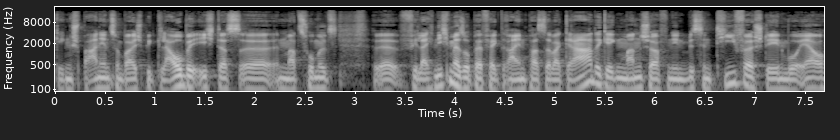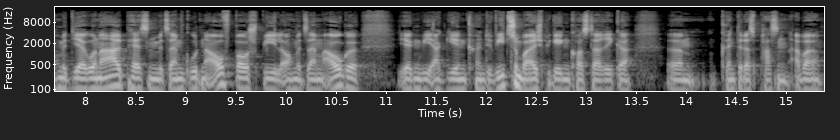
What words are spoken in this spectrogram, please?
gegen Spanien zum Beispiel glaube ich, dass äh, ein Mats Hummels äh, vielleicht nicht mehr so perfekt reinpasst, aber gerade gegen Mannschaften, die ein bisschen tiefer stehen, wo er auch mit Diagonalpässen, mit seinem guten Aufbauspiel, auch mit seinem Auge irgendwie agieren könnte, wie zum Beispiel gegen Costa Rica, ähm, könnte das passen. Aber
